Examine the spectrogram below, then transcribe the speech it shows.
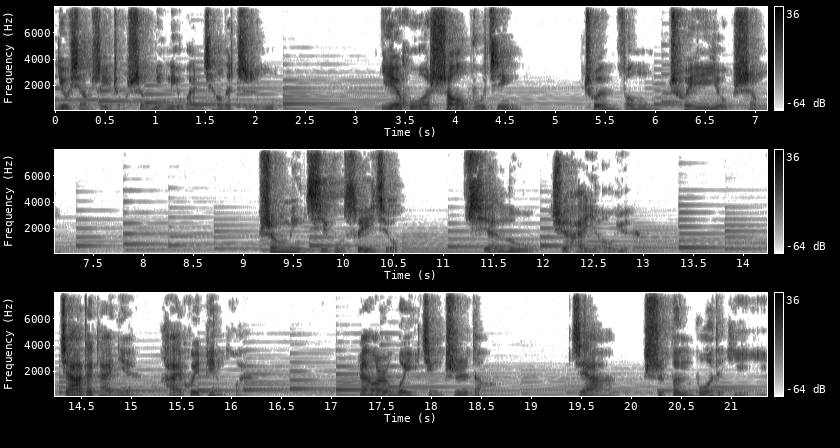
又像是一种生命力顽强的植物，野火烧不尽，春风吹又生。生命起步虽久，前路却还遥远。家的概念还会变换，然而我已经知道，家是奔波的意义。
